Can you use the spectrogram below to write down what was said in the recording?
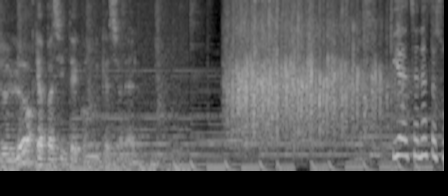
de leur capacité communicationnelle. يتنافس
